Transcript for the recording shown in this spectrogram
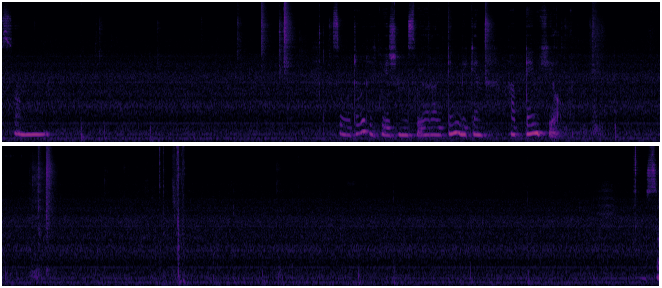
some so whatever equations we are writing we can obtain here. So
